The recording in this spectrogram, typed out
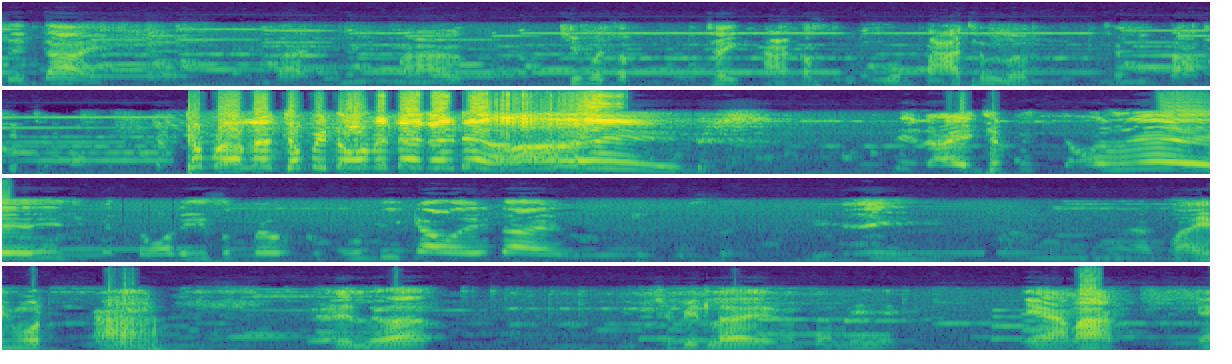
เซ็นได้เซนได้มาคิดว่าจะใช้หากระสุนลวงตาฉันเหรอฉันมีตาทิพย์ฉันมองอยางทำไมแล้วฉันไปโดนไม่ได้ไงเนี่ยเอ้ยนี่ไงฉันไปโดนเลยฉันไปโดนไอ้สเปลกับกูที่เงาเลยได้เฮ้ ไว้หมดอะเหลืออีกชีวิตเลยตอนนี้แย่มากแย่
